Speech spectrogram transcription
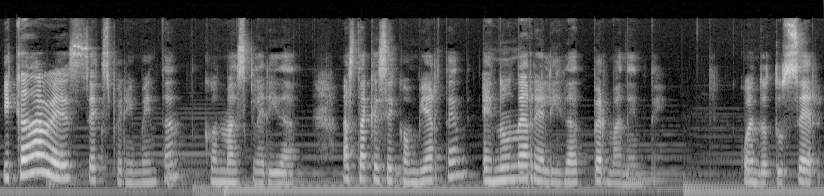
y cada vez se experimentan con más claridad hasta que se convierten en una realidad permanente. Cuando tu ser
